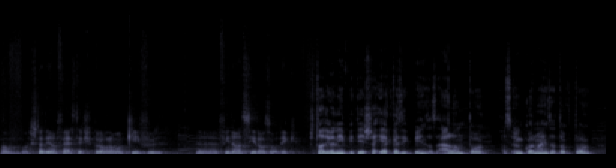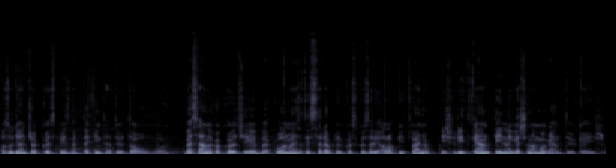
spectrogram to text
a stadionfejlesztési programon kívül finanszírozódik. Stadionépítésre érkezik pénz az államtól, az önkormányzatoktól, az ugyancsak közpénznek tekinthető TAU-ból. Beszállnak a költségekbe kormányzati szereplőköz közeli alapítványok, és ritkán ténylegesen a magántőke is.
